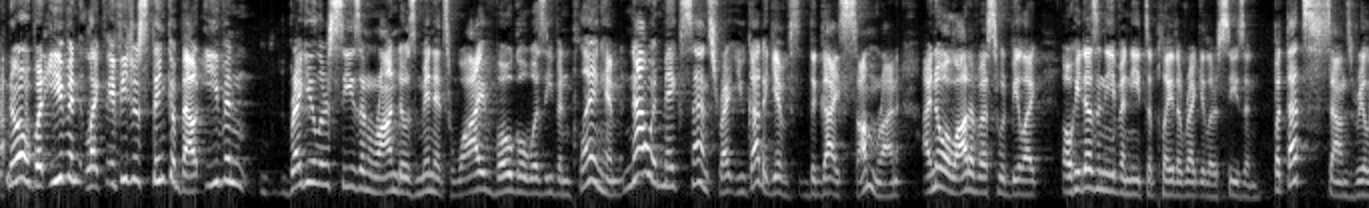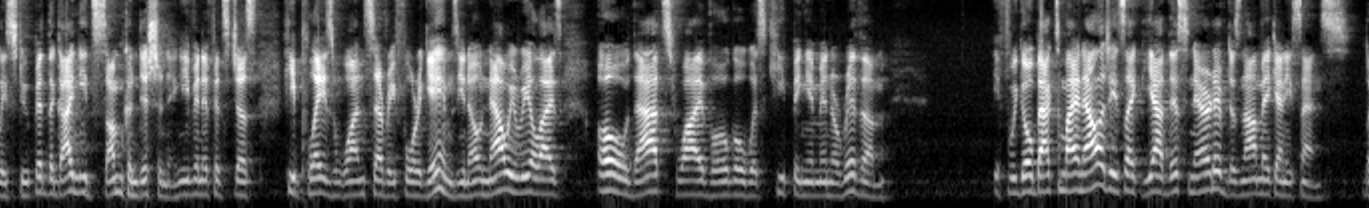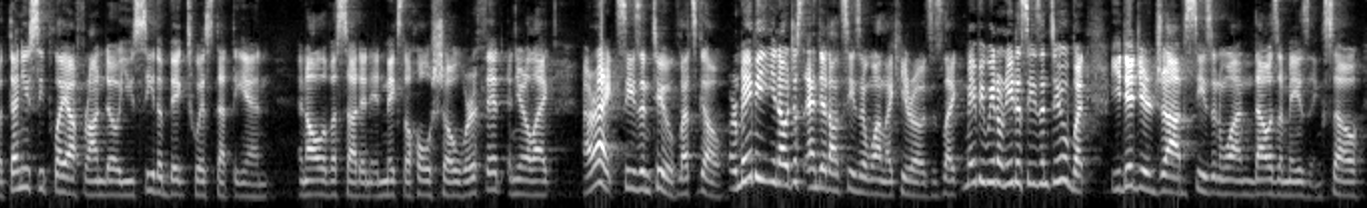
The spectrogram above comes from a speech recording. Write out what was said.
no, but even like if you just think about even regular season Rondo's minutes, why Vogel was even playing him, now it makes sense, right? You got to give the guy some run. I know a lot of us would be like, "Oh, he doesn't even need to play the regular season," but that sounds really stupid. The guy needs some conditioning, even if it's just he plays once every four games. You know, now we realize, oh, that's why Vogel was keeping him in a rhythm if we go back to my analogy, it's like, yeah, this narrative does not make any sense. But then you see playoff Rondo, you see the big twist at the end, and all of a sudden it makes the whole show worth it. And you're like, all right, season two, let's go. Or maybe, you know, just end it on season one like Heroes. It's like, maybe we don't need a season two, but you did your job season one. That was amazing. So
